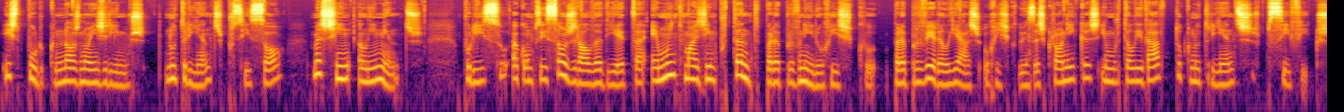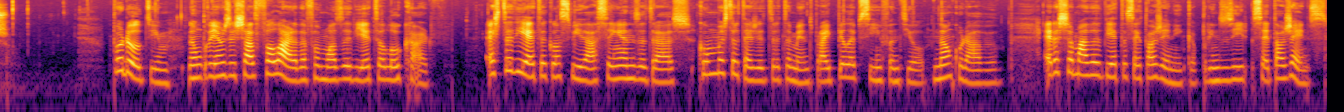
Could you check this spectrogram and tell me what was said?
Isto porque nós não ingerimos nutrientes por si só, mas sim alimentos. Por isso, a composição geral da dieta é muito mais importante para prevenir o risco, para prever, aliás, o risco de doenças crónicas e mortalidade do que nutrientes específicos. Por último, não podíamos deixar de falar da famosa dieta low carb. Esta dieta, concebida há 100 anos atrás como uma estratégia de tratamento para a epilepsia infantil não curável, era chamada dieta cetogénica, por induzir cetogênese,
